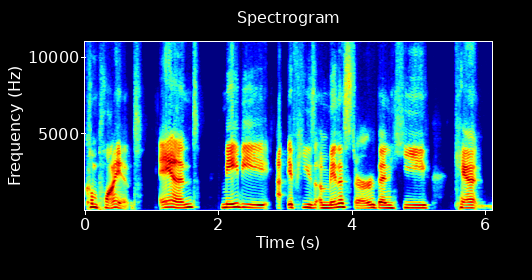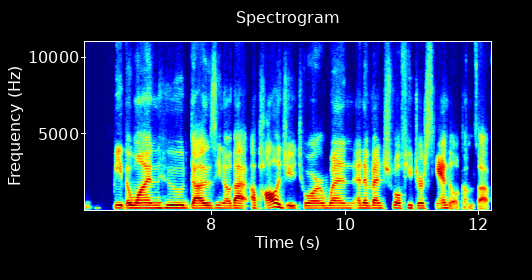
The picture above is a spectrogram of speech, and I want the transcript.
compliant. And maybe if he's a minister then he can't be the one who does you know that apology tour when an eventual future scandal comes up.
